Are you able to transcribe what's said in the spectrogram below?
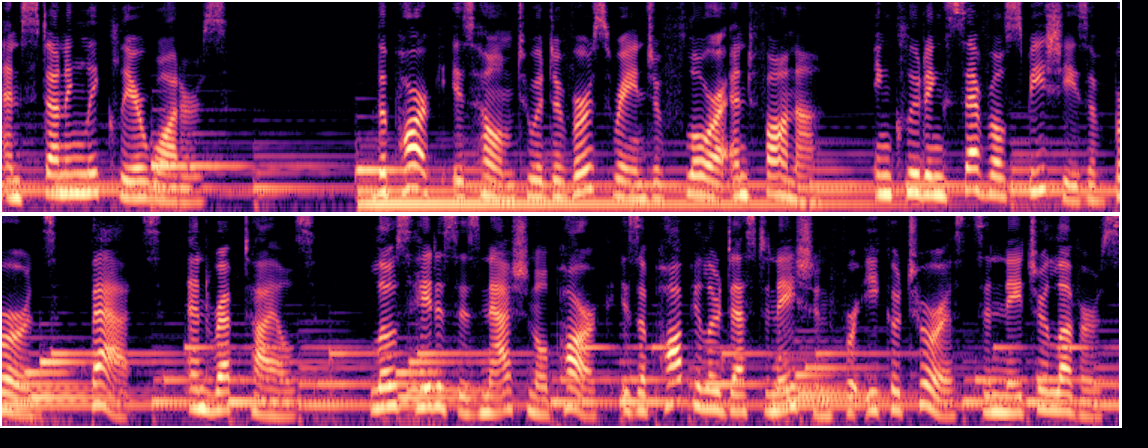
and stunningly clear waters. The park is home to a diverse range of flora and fauna, including several species of birds, bats, and reptiles. Los Haitises National Park is a popular destination for ecotourists and nature lovers,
